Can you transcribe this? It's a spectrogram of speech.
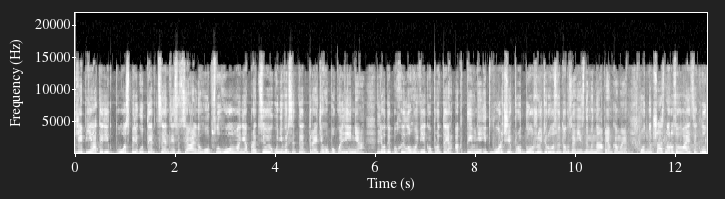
Вже п'ятий рік поспіль у терцентрі соціального обслуговування працює університет третього покоління. Люди похилого віку, проте активні і творчі, продовжують розвиток за різними напрямками. Одночасно розвивається клуб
